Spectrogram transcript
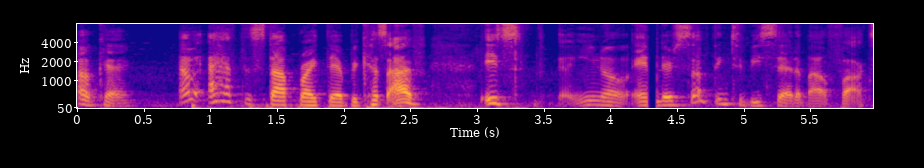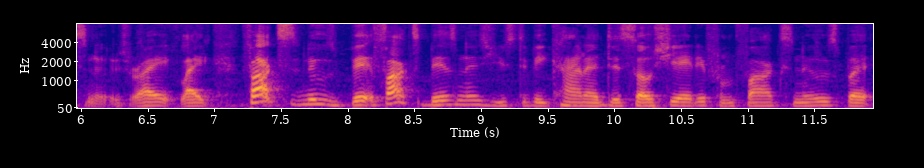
Okay. I have to stop right there because I've, it's, you know, and there's something to be said about Fox News, right? Like Fox News, Fox Business used to be kind of dissociated from Fox News, but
